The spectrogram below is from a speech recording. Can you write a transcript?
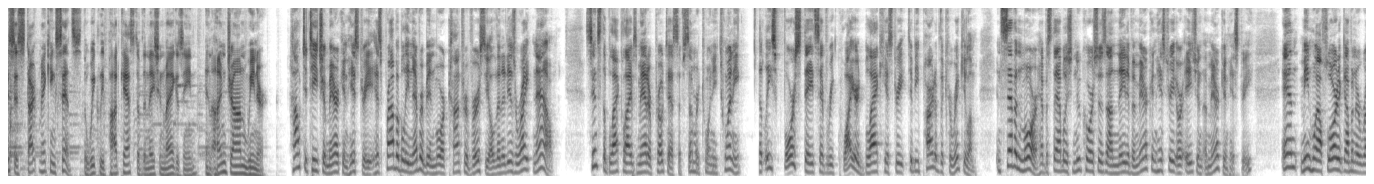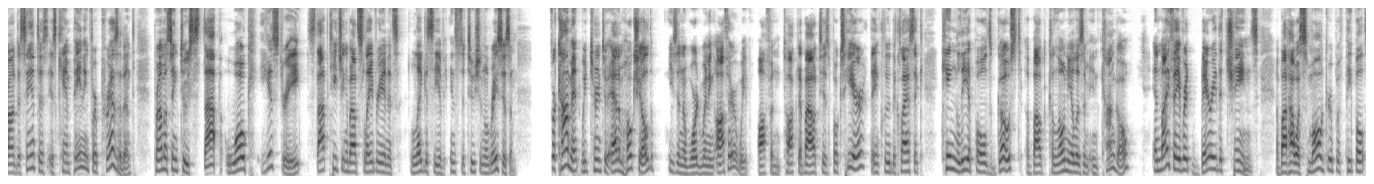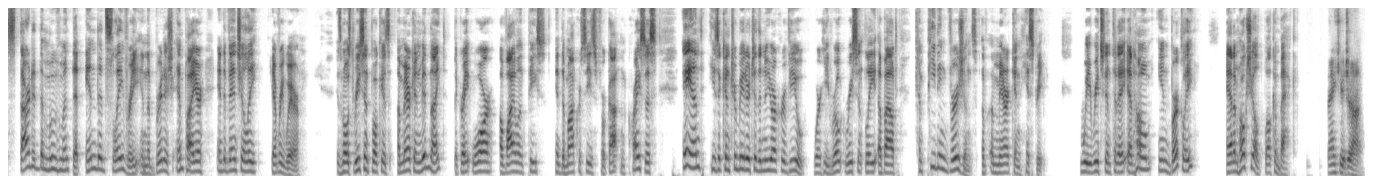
This is Start Making Sense, the weekly podcast of The Nation magazine, and I'm Jon Wiener. How to teach American history has probably never been more controversial than it is right now. Since the Black Lives Matter protests of summer 2020, at least four states have required Black history to be part of the curriculum, and seven more have established new courses on Native American history or Asian American history. And meanwhile, Florida Governor Ron DeSantis is campaigning for president, promising to stop woke history, stop teaching about slavery and its legacy of institutional racism. For comment, we turn to Adam Hochschild. He's an award winning author. We've often talked about his books here. They include the classic King Leopold's Ghost about colonialism in Congo, and my favorite, Bury the Chains, about how a small group of people started the movement that ended slavery in the British Empire and eventually everywhere. His most recent book is American Midnight The Great War, A Violent Peace, and Democracy's Forgotten Crisis. And he's a contributor to the New York Review, where he wrote recently about competing versions of American history. We reached him today at home in Berkeley Adam Hochschild, welcome back. Thank you, Jon.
